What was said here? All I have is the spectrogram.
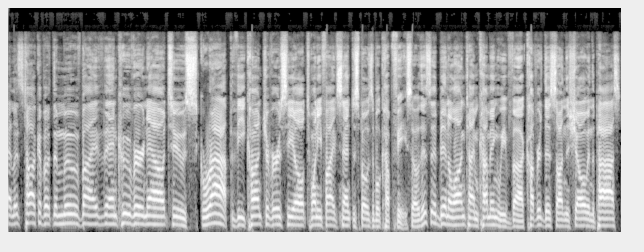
Right, let's talk about the move by Vancouver now to scrap the controversial 25 cent disposable cup fee. So this had been a long time coming. We've uh, covered this on the show in the past.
